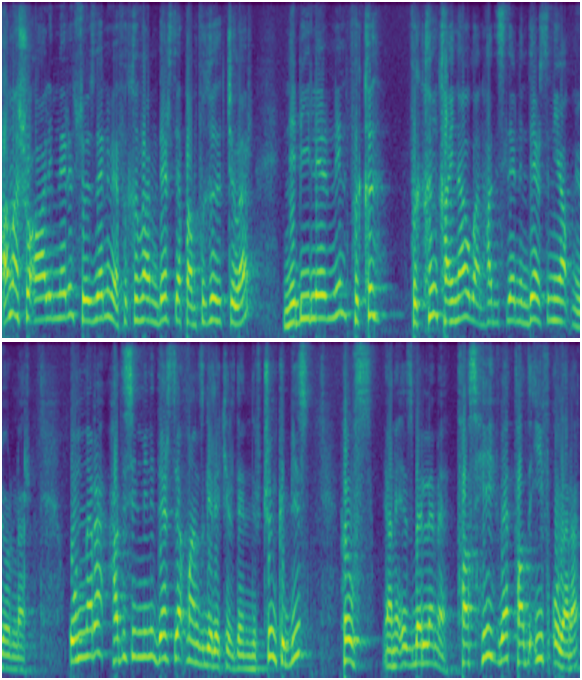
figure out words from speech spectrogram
Ama şu alimlerin sözlerini ve fıkıhlarını ders yapan fıkıhçılar, nebilerinin fıkıh, fıkhın kaynağı olan hadislerinin dersini yapmıyorlar. Onlara hadis ilmini ders yapmanız gerekir denilir. Çünkü biz hıfz yani ezberleme, tasih ve tadif olarak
